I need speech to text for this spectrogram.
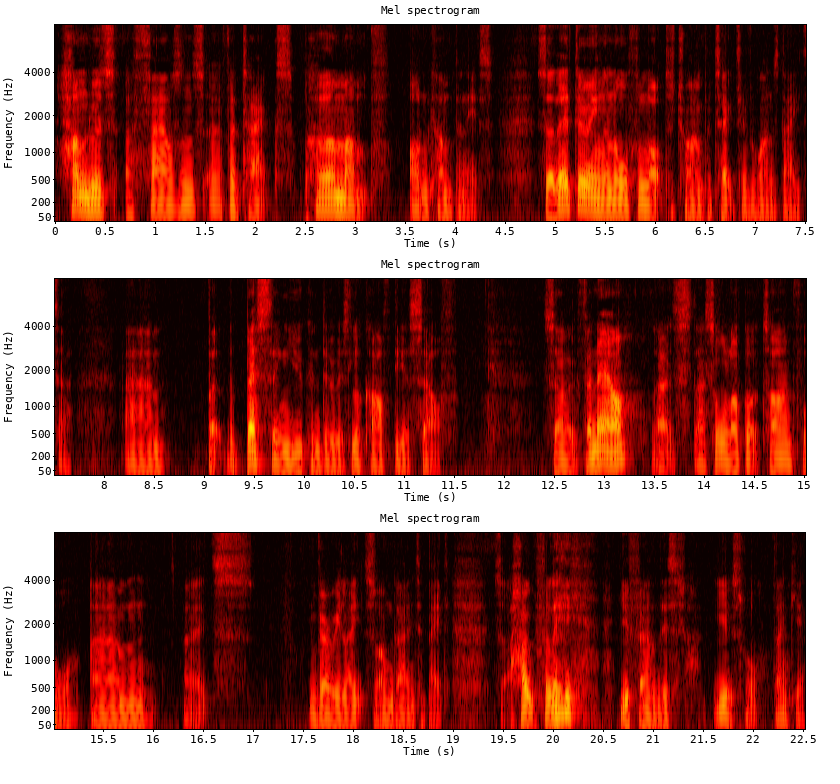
hundreds of thousands of attacks per month on companies. So they're doing an awful lot to try and protect everyone's data. Um, but the best thing you can do is look after yourself. So for now, that's that's all I've got time for. Um, it's very late, so I'm going to bed. So hopefully you found this useful. Thank you.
